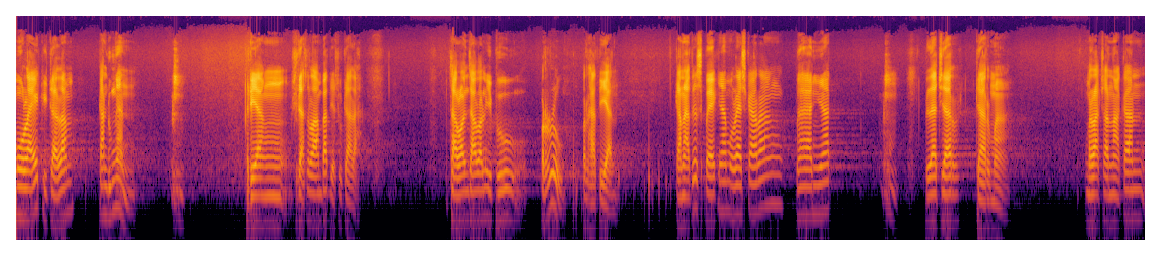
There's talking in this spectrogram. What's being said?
mulai di dalam kandungan. Jadi yang sudah terlambat ya sudahlah. Calon-calon ibu perlu perhatian. Karena itu sebaiknya mulai sekarang banyak belajar dharma. Melaksanakan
